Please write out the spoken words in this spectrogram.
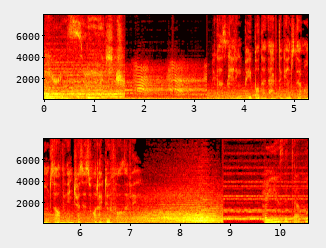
You're in so much trouble. Because getting people to act against their own self interest is what I do for a living. Are you the devil?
